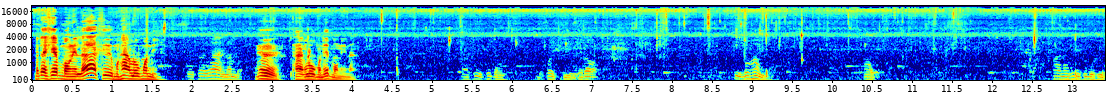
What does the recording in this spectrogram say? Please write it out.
ไม่ได้แค่มองนี่ละคือมึงห้างลงมันนี่งานนั้นบอกเออทางลงมันได้มองนี่นะที่ที่ต้องค่อยขี่ก็ได้ขี่ก็หันเอาข้านั่งที่คือคือ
